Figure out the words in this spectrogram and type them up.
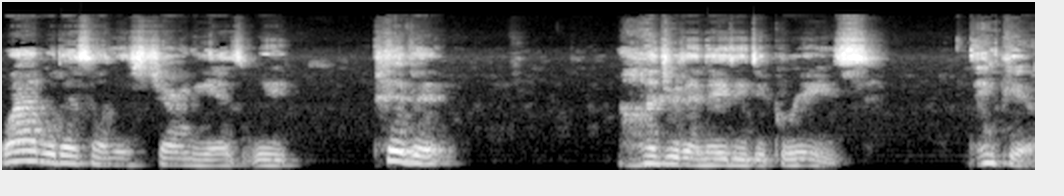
Ride with us on this journey as we pivot 180 degrees. Thank you.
